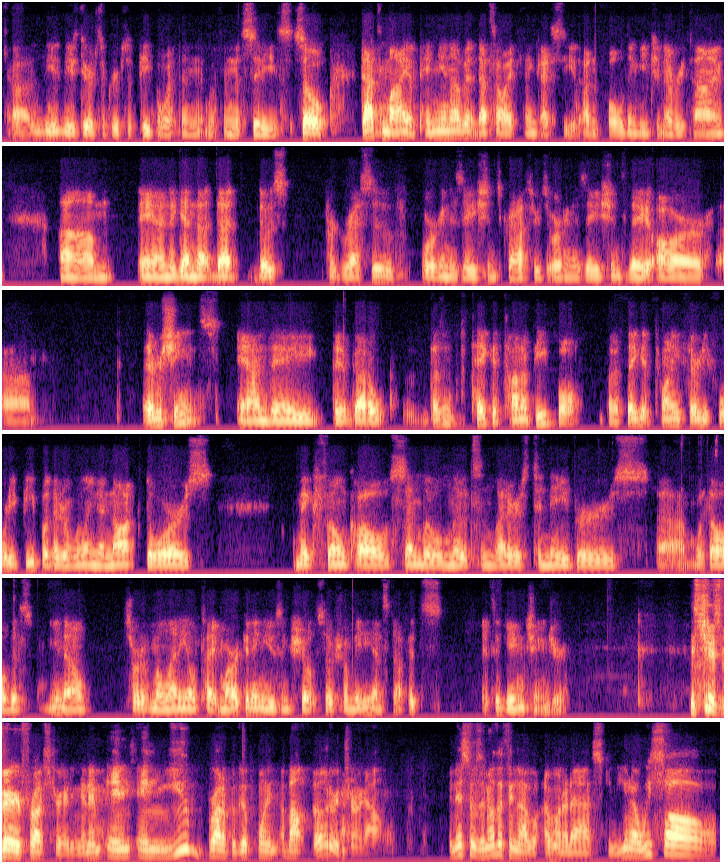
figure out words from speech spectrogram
uh, these, these groups of people within within the cities. So that's my opinion of it. That's how i think i see it unfolding each and every time. Um, and again that that those progressive organizations, grassroots organizations, they are um, they're machines, and they they've got a doesn't take a ton of people, but if they get 20, 30, 40 people that are willing to knock doors, make phone calls, send little notes and letters to neighbors, um, with all this, you know, sort of millennial type marketing using social media and stuff, it's it's a game changer. It's just very frustrating, and and and you brought up a good point about voter turnout and this was another thing I, I wanted to ask you. You know, we saw,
